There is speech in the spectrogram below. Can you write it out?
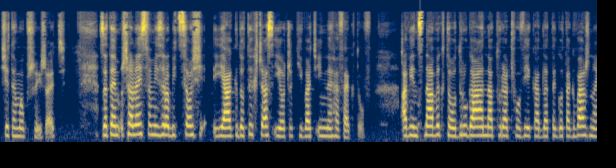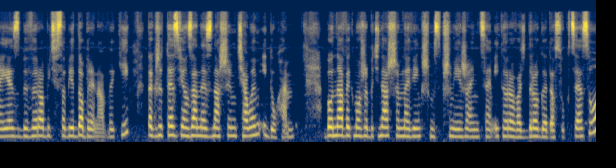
się temu przyjrzeć. Zatem szaleństwem jest zrobić coś jak dotychczas i oczekiwać innych efektów. A więc nawyk to druga natura człowieka, dlatego tak ważne jest, by wyrobić w sobie dobre nawyki, także te związane z naszym ciałem i duchem, bo nawyk może być naszym największym sprzymierzeńcem i torować drogę do sukcesu,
